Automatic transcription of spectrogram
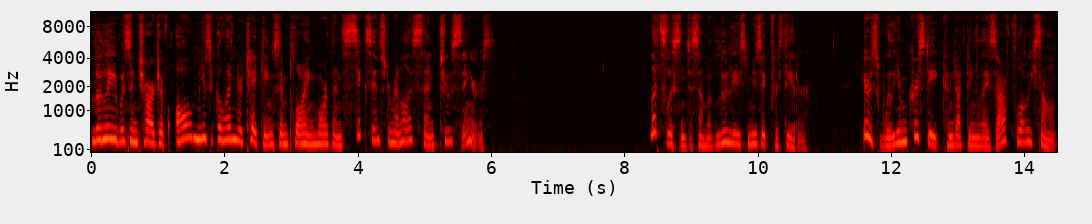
Lully was in charge of all musical undertakings employing more than six instrumentalists and two singers. Let's listen to some of Lully's music for theater. Here's William Christie conducting Les Arts Florissants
